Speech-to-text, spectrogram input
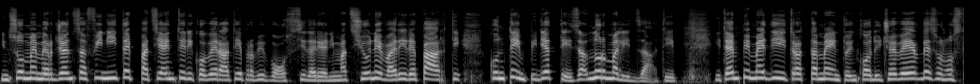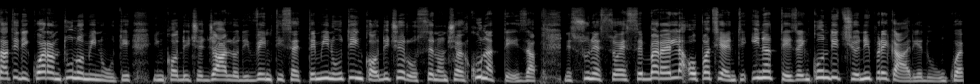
Insomma, emergenza finita e pazienti ricoverati ai propri posti da rianimazione ai vari reparti con tempi di attesa normalizzati. I tempi medi di trattamento in codice verde sono stati di 41 minuti, in codice giallo di 27 minuti, in codice rosse non c'è alcuna attesa. Nessun SOS barella o pazienti in attesa in condizioni precarie dunque.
